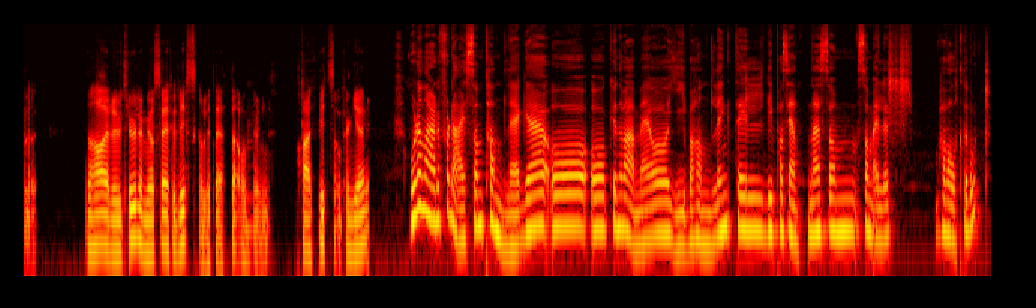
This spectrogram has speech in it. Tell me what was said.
det har utrolig mye å si for livskvalitet å kunne ha et bitt som fungerer. Hvordan er det for deg som tannlege å, å kunne være med og gi behandling til de pasientene som, som ellers har valgt det bort?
